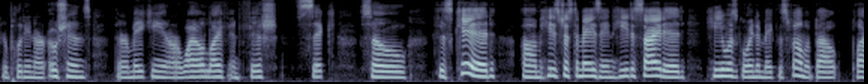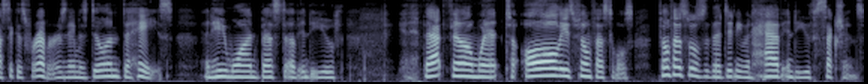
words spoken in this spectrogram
they're polluting our oceans, they're making our wildlife and fish sick. So this kid, um, he's just amazing. He decided he was going to make this film about plastic is forever. His name is Dylan D'Haeze, and he won Best of Indie Youth. That film went to all these film festivals, film festivals that didn't even have indie youth sections.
